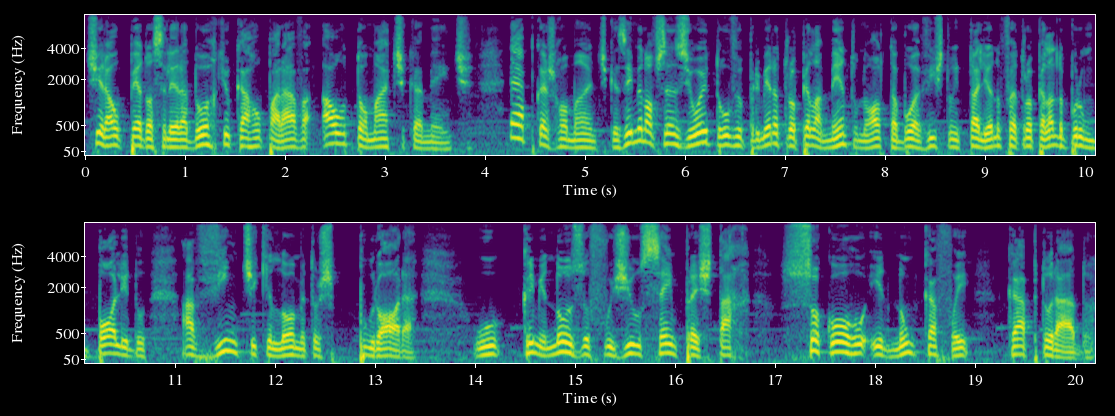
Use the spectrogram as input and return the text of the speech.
tirar o pé do acelerador que o carro parava automaticamente. Épocas românticas. Em 1908 houve o primeiro atropelamento no Alto da Boa Vista. Um italiano foi atropelado por um bólido a 20 km por hora. O criminoso fugiu sem prestar socorro e nunca foi capturado.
